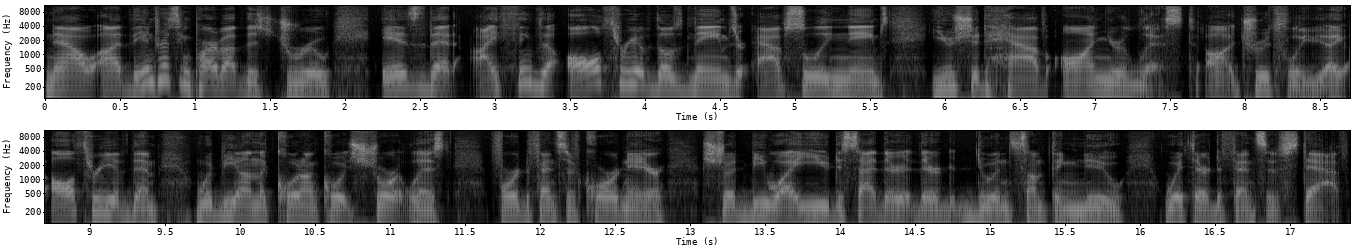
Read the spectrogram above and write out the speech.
Now, uh, the interesting part about this, Drew, is that I think that all three of those names are absolutely names you should have on your list. Uh, truthfully, like, all three of them would be on the quote unquote short list for defensive coordinator should BYU decide they're they're doing something new with their defensive staff.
